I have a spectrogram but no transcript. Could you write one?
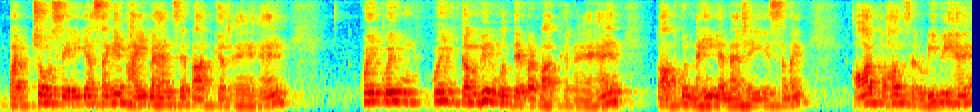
बच्चों से या सगे भाई बहन से बात कर रहे हैं, कोई कोई कोई गंभीर मुद्दे पर बात कर रहे हैं तो आपको नहीं करना चाहिए इस समय। और बहुत ज़रूरी भी है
